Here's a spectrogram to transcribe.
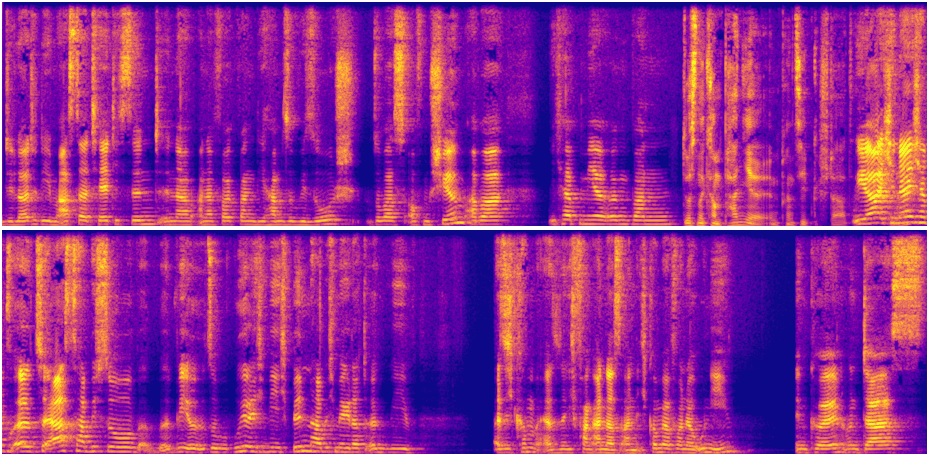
die Leute, die im Aster tätig sind in der, an der Volkwang, die haben sowieso sowas auf dem Schirm, aber ich habe mir irgendwann. Du hast eine Kampagne im Prinzip gestartet. Ja, ich, ja. Ne, ich habe äh, zuerst habe ich so, wie, so rührig wie ich bin, habe ich mir gedacht, irgendwie, also ich komme, also ich fange anders an. Ich komme ja von der Uni in Köln und das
